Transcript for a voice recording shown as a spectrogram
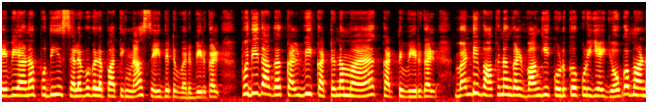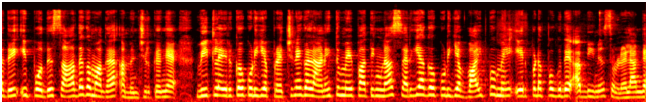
தேவையான புதிய செலவுகளை பார்த்தீங்கன்னா செய்துட்டு வருவீர்கள். புதிதாக கல்வி கட்டணம் கட்டுவீர்கள். வண்டி வாகனங்கள் வாங்கி கொடுக்கக்கூடிய யோகமானது இப்போது சாதகமாக அமைஞ்சிருக்குங்க. பாருங்க வீட்டில் இருக்கக்கூடிய பிரச்சனைகள் அனைத்துமே பார்த்தீங்கன்னா சரியாகக்கூடிய வாய்ப்புமே ஏற்பட போகுது அப்படின்னு சொல்லலாங்க.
